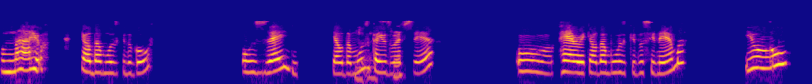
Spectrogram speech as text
O Nile, que é o da música e do golfe. O Zayn, que é o da música e o do UFC. O Harry, que é o da música e do cinema. E o Lu,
